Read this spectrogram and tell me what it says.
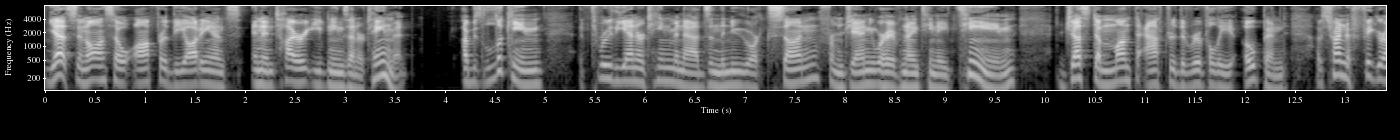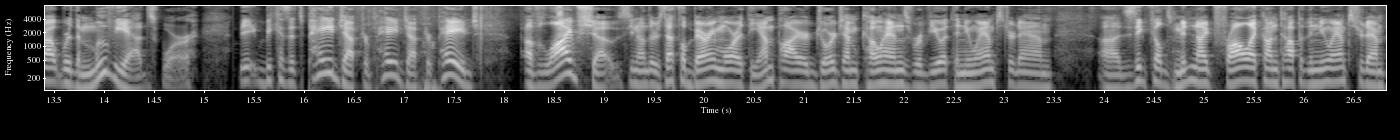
yes, and also offer the audience an entire evening's entertainment. I was looking through the entertainment ads in the New York Sun from January of 1918, just a month after the Rivoli opened. I was trying to figure out where the movie ads were because it's page after page after page of live shows. You know, there's Ethel Barrymore at the Empire, George M. Cohan's revue at the New Amsterdam, uh, Ziegfeld's Midnight Frolic on top of the New Amsterdam.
